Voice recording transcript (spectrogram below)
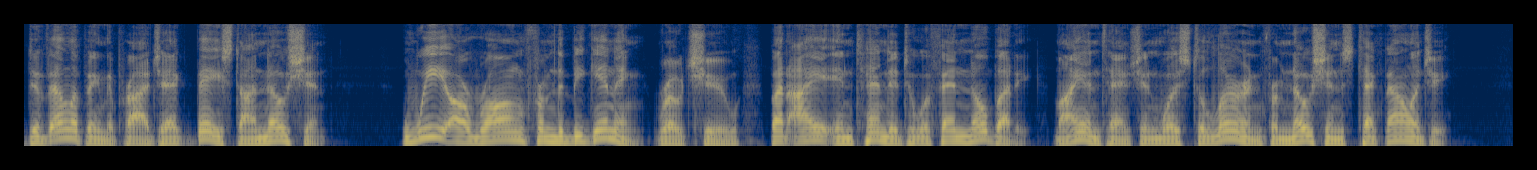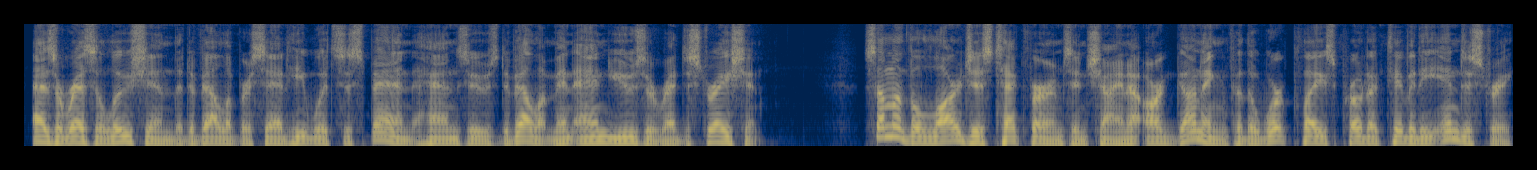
developing the project based on Notion. We are wrong from the beginning, wrote Shu, but I intended to offend nobody. My intention was to learn from Notion's technology. As a resolution, the developer said he would suspend Hanzu's development and user registration. Some of the largest tech firms in China are gunning for the workplace productivity industry,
